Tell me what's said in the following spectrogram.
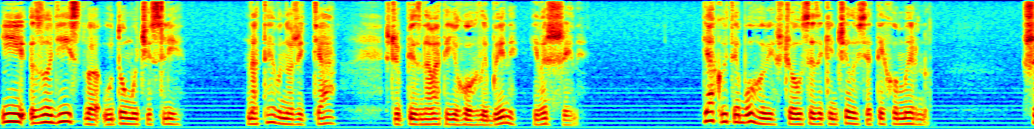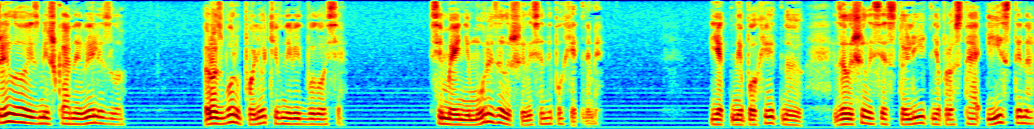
І злодійства у тому числі. На те воно життя, щоб пізнавати його глибини і вершини. Дякуйте Богові, що усе закінчилося тихо мирно. Шило із мішка не вилізло, розбору польотів не відбулося сімейні мури залишилися непохитними. Як непохитною залишилася столітня проста істина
